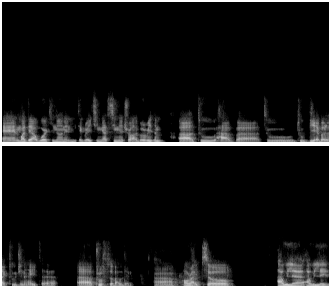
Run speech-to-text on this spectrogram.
and what they are working on and integrating as signature algorithm uh, to have uh, to to be able like to generate uh, uh, proofs about them. Uh, all right, so I will I will let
